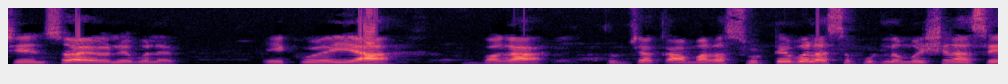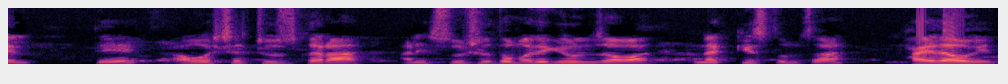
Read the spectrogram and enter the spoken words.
चेनसॉ अवेलेबल आहेत. एक वेळ या. बघा तुमच्या कामाला सुटेबल असं कुठलं मशीन असेल ते अवश्य चूज करा आणि सुशितोमध्ये घेऊन जावा. नक्कीच तुमचा फायदा होईल.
